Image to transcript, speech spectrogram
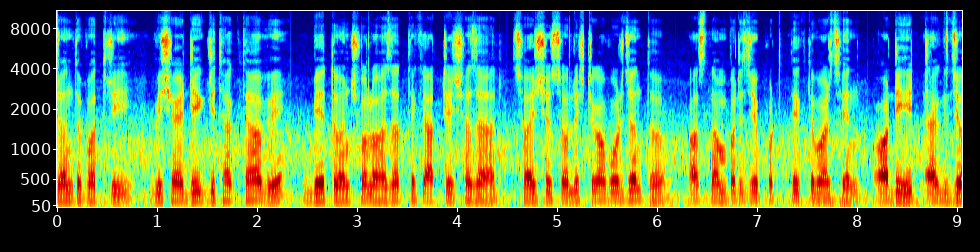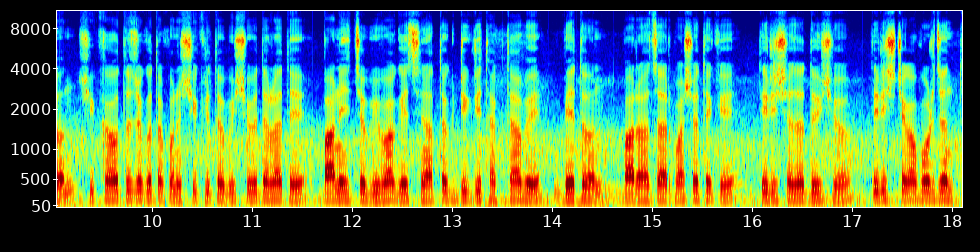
যন্ত্রপাতি বিষয়ে ডিগ্রি থাকতে হবে। বেতন ষোলো হাজার থেকে আটত্রিশ হাজার ছয়শো চল্লিশ টাকা পর্যন্ত। পাঁচ নম্বরে যে পদটি দেখতে পাচ্ছেন, অডিট একজন, শিক্ষাগত যোগ্যতা কোন স্বীকৃত বিশ্ববিদ্যালয়তে বাণিজ্য বিভাগে স্নাতক ডিগ্রি থাকতে হবে। বেতন বারো হাজার পাঁচশো থেকে তিরিশ হাজার দুইশো তিরিশ টাকা পর্যন্ত।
